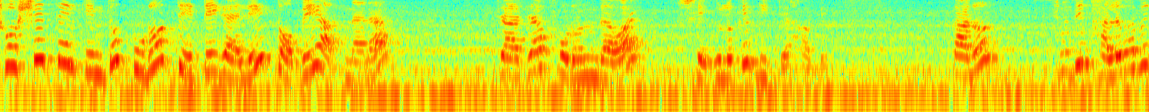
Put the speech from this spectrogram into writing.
সর্ষের তেল কিন্তু পুরো তেতে গেলে তবে আপনারা যা যা ফোড়ন দেওয়ার সেগুলোকে দিতে হবে। কারণ যদি ভালোভাবে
